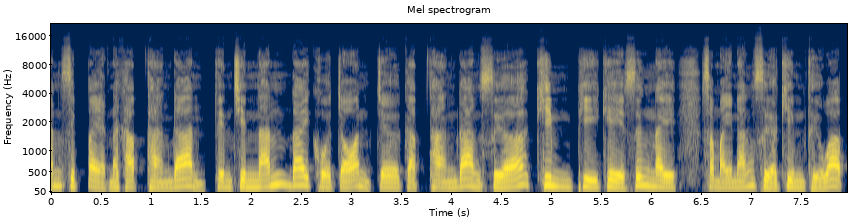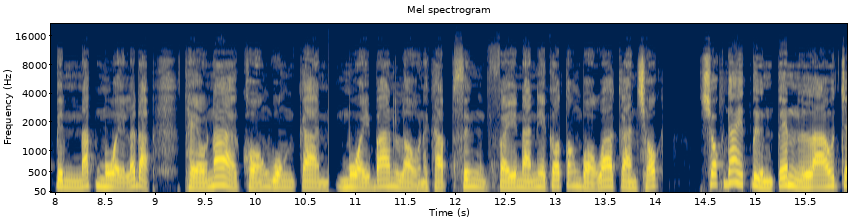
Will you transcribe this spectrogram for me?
2018 นะครับ ทางด้านเทนชินนั้นได้โคจรเจอกับทางด้านเสือคิม PK ซึ่งในสมัยนั้นเสือคิมถือว่าเป็นนักมวยระดับแถวหน้าของวงการมวยบ้านเรานะครับ ซึ่งไฟนั้นเนี่ยก็ต้องบอกว่าการชก ชกได้ตื่นเต้นล้าวใจ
